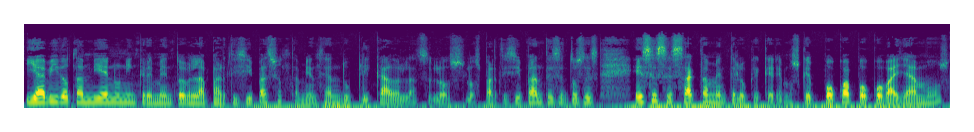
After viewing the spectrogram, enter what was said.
y ha habido también un incremento en la participación. También se han duplicado las, los, los participantes. Entonces, ese es exactamente lo que queremos, que poco a poco vayamos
